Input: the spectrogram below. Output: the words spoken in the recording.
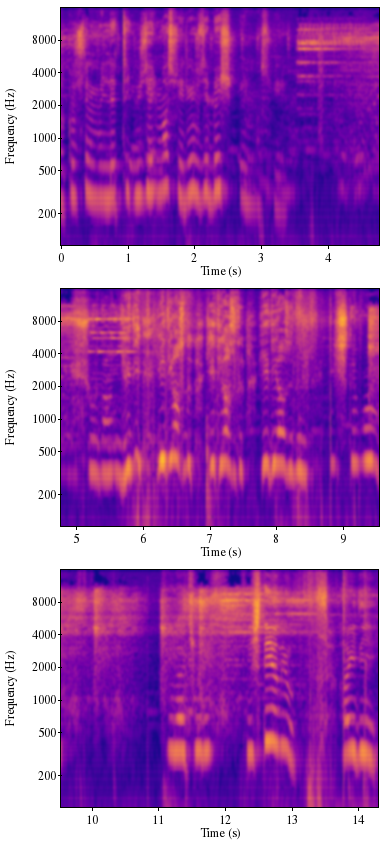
Arkadaşlar millete 100 elmas veriyor. Bize 5 elmas veriyor. Şuradan 7 7 yazdı. 7 yazdı. 7 yazdı. İşte bu. Şöyle açıyoruz. İşte yanıyor. Haydi.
